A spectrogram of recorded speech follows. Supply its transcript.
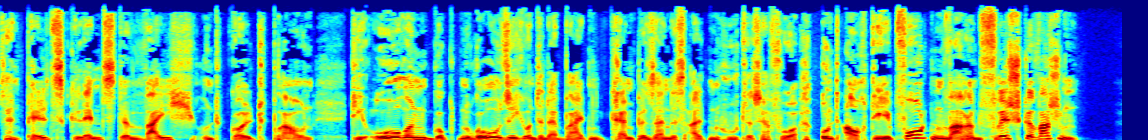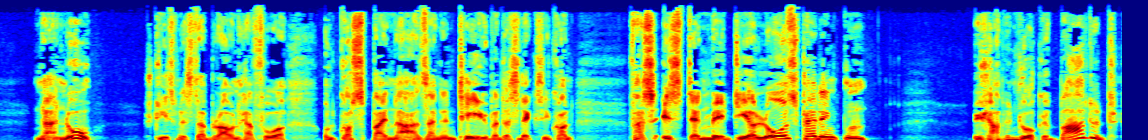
Sein Pelz glänzte weich und goldbraun, die Ohren guckten rosig unter der breiten Krempe seines alten Hutes hervor, und auch die Pfoten waren frisch gewaschen. Nanu, stieß Mr. Brown hervor und goss beinahe seinen Tee über das Lexikon. Was ist denn mit dir los, Paddington? Ich habe nur gebadet,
